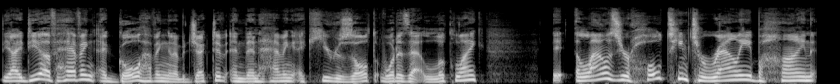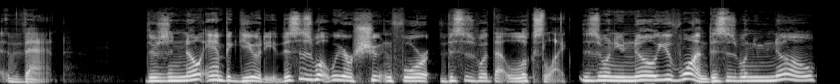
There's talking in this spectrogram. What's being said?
The idea of having a goal, having an objective, and then having a key result, what does that look like? It allows your whole team to rally behind that. There's no ambiguity. This is what we are shooting for. This is what that looks like. This is when you know you've won. This is when you know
